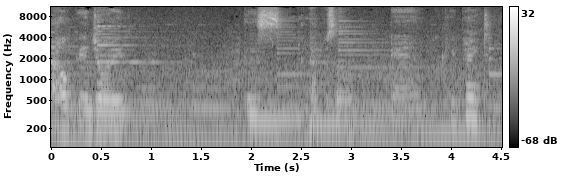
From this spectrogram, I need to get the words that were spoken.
I hope you enjoyed this episode and keep painting.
